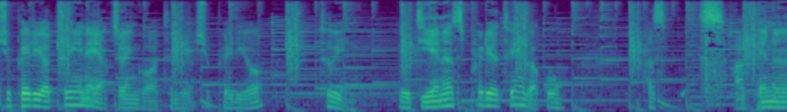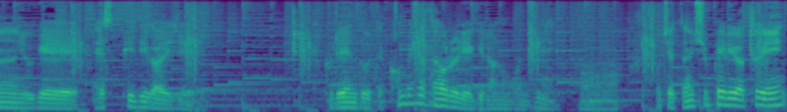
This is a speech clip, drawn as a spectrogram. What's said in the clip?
superior twin의 약자인 것 같은데 superior twin 요 뒤에는 superior twin 같고 앞에는 이게 SPD가 이제 그 그랜드 호텔 컨벤션 타워를 얘기를 하는 건지 어, 어쨌든 superior twin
